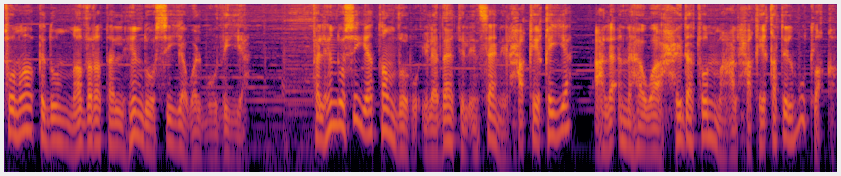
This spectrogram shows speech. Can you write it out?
تناقض النظره الهندوسية والبوذية. فالهندوسية تنظر إلى ذات الإنسان الحقيقية على أنها واحدة مع الحقيقة المطلقة.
